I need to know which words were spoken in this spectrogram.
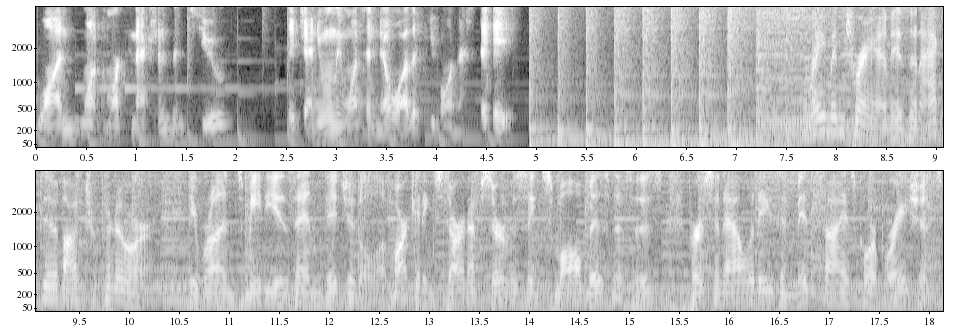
one want more connections, and two, they genuinely want to know other people in their space. Raymond Tran is an active entrepreneur. He runs Media Zen Digital, a marketing startup servicing small businesses, personalities, and mid sized corporations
